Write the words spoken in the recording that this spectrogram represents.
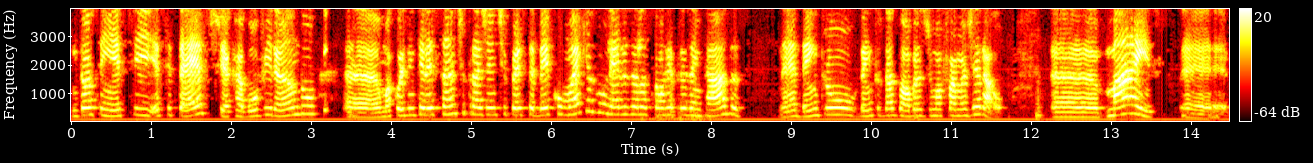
Então, assim, esse, esse teste acabou virando uh, uma coisa interessante para a gente perceber como é que as mulheres elas são representadas né, dentro, dentro das obras de uma forma geral. Uh, mas, é,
